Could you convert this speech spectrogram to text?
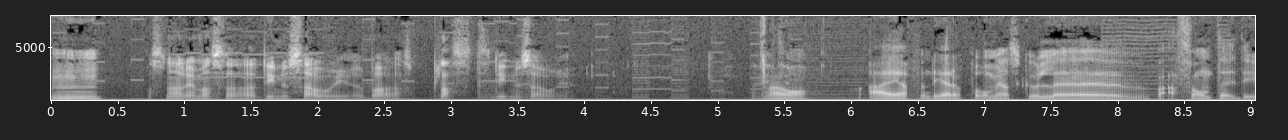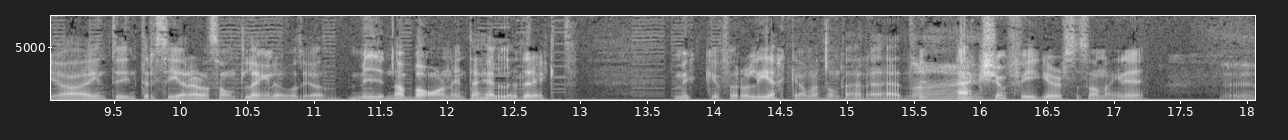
Mm. Och sen hade jag massa dinosaurier, bara plastdinosaurier. Ja. Nej, jag funderar på om jag skulle, va, sånt, jag är inte intresserad av sånt längre. Och jag, mina barn är inte heller direkt mycket för att leka med sånt där. eh, Typ action figures och sådana grejer. Det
